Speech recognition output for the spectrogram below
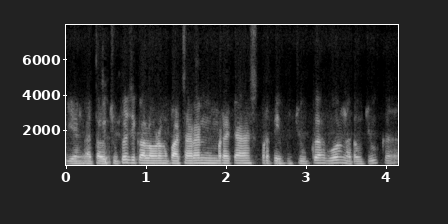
ya nggak tahu juga sih kalau orang pacaran mereka seperti itu juga. Gue nggak tahu juga.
